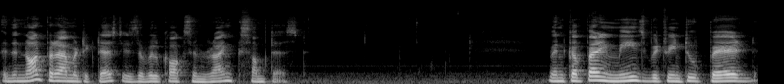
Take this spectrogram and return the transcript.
the non-parametric test is the Wilcoxon rank sum test. When comparing means between two paired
